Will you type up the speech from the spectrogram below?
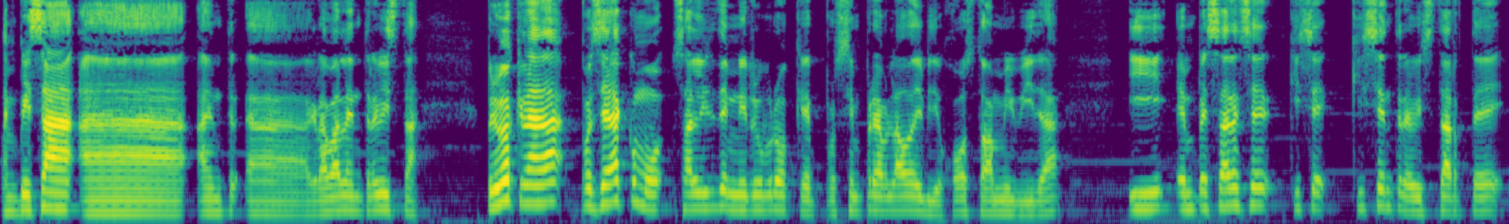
Empieza a, a grabar la entrevista. Primero que nada, pues era como salir de mi rubro que pues siempre he hablado de videojuegos toda mi vida y empezar a ser, quise, quise entrevistarte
